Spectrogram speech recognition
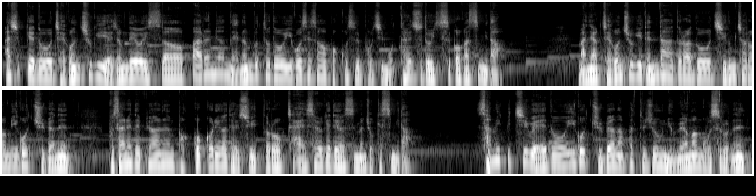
아쉽게도 재건축이 예정되어 있어 빠르면 내년부터도 이곳에서 벚꽃을 보지 못할 수도 있을 것 같습니다. 만약 재건축이 된다 하더라도 지금처럼 이곳 주변은 부산을 대표하는 벚꽃거리가 될 수 있도록 잘 설계되었으면 좋겠습니다. 삼익비치 외에도 이곳 주변 아파트 중 유명한 곳으로는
